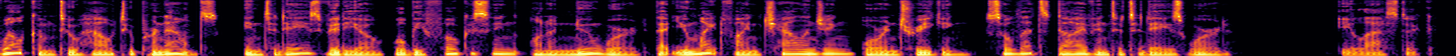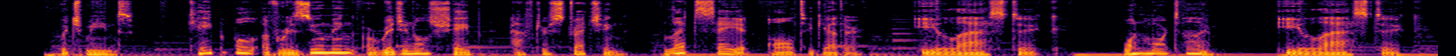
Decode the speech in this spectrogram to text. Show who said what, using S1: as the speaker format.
S1: Welcome to How to Pronounce. In today's video, we'll be focusing on a new word that you might find challenging or intriguing. So let's dive into today's word. Elastic, which means capable of resuming original shape after stretching. Let's say it all together. Elastic. One more time. Elastic.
